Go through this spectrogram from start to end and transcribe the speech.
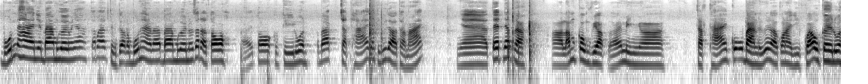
42 x 30 nhá. Các bác tưởng tượng là 42 30 nó rất là to. Đấy to cực kỳ luôn. Các bác chặt thái cái thứ giờ thoải mái. Nhà tết nhất là à, lắm công việc. Đấy mình à, chặt thái cỗ bàn nữ là con này thì quá ok luôn.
